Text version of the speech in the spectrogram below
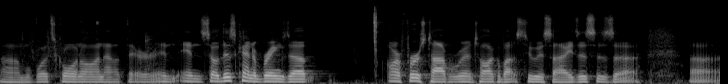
um, of what's going on out there. And, and so this kind of brings up our first topic. We're going to talk about suicides. This is uh, uh,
